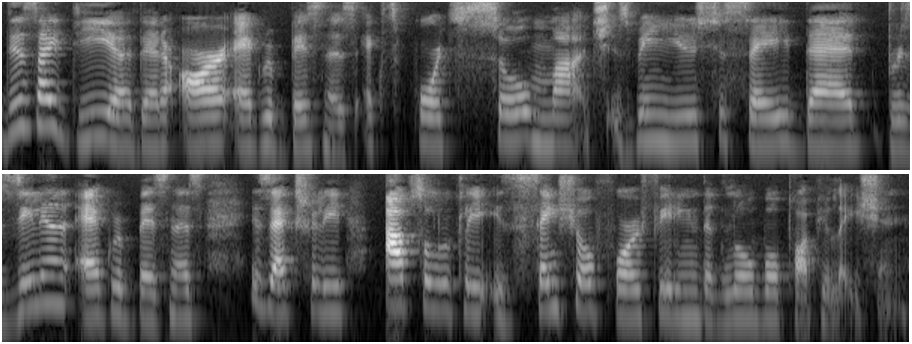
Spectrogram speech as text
this idea that our agribusiness exports so much is being used to say that Brazilian agribusiness is actually absolutely essential for feeding the global population.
